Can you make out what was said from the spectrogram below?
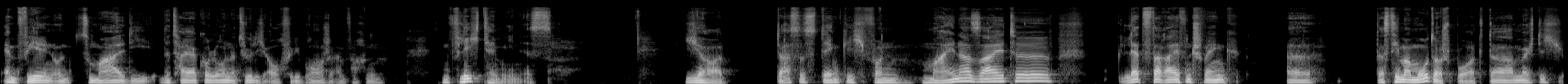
empfehlen. Und zumal die The Tire Cologne natürlich auch für die Branche einfach ein, ein Pflichttermin ist. Ja, das ist, denke ich, von meiner Seite. Letzter Reifenschwenk, äh, das Thema Motorsport. Da möchte ich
